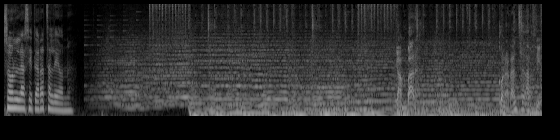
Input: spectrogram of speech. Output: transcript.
Son las 7 Racha León. Gambara con Arancha García.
